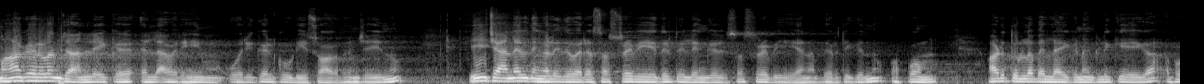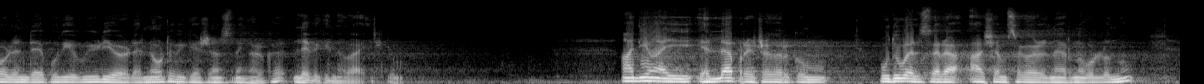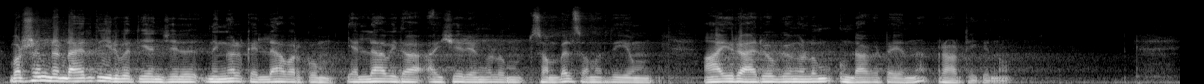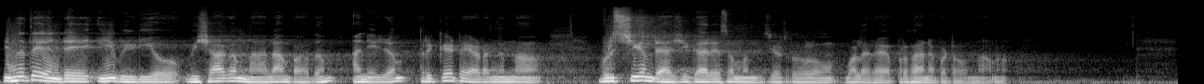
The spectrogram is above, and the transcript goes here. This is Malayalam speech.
മഹാകേരളം ചാനലിലേക്ക് എല്ലാവരെയും ഒരിക്കൽ കൂടി സ്വാഗതം ചെയ്യുന്നു. ഈ ചാനൽ നിങ്ങൾ ഇതുവരെ സബ്സ്ക്രൈബ് ചെയ്തിട്ടില്ലെങ്കിൽ സബ്സ്ക്രൈബ് ചെയ്യാൻ അഭ്യർത്ഥിക്കുന്നു. ഒപ്പം അടുത്തുള്ള ബെല്ലൈക്കണും ക്ലിക്ക് ചെയ്യുക അപ്പോൾ എന്റെ പുതിയ വീഡിയോയുടെ നോട്ടിഫിക്കേഷൻസ് നിങ്ങൾക്ക് ലഭിക്കുന്നതായിരിക്കും. ആദ്യമായി എല്ലാ പ്രേക്ഷകർക്കും പുതുവത്സര ആശംസകൾ നേർന്നുകൊള്ളുന്നു. വർഷം രണ്ടായിരത്തി ഇരുപത്തിയഞ്ചിൽ നിങ്ങൾക്കെല്ലാവർക്കും എല്ലാവിധ ഐശ്വര്യങ്ങളും സമ്പൽ സമൃദ്ധിയും ആയുരാരോഗ്യങ്ങളും ഉണ്ടാകട്ടെ എന്ന് പ്രാർത്ഥിക്കുന്നു. ഇന്നത്തെ എന്റെ ഈ വീഡിയോ വിശാഖം നാലാം പാദം അനിഴം തൃക്കേട്ടയടങ്ങുന്ന വൃശ്ചികം രാശിക്കാരെ സംബന്ധിച്ചിടത്തോളം വളരെ പ്രധാനപ്പെട്ട ഒന്നാണ്.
